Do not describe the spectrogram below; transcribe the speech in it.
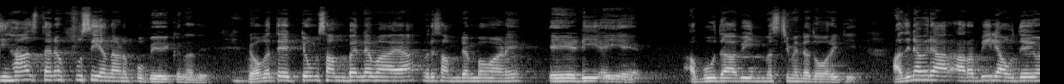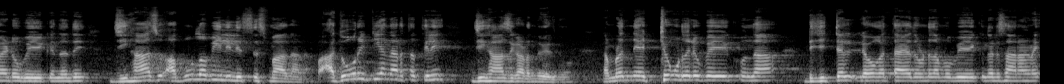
ജിഹാസ് തനഫുസി എന്നാണ് ഇപ്പോൾ ഉപയോഗിക്കുന്നത്. ലോകത്തെ ഏറ്റവും സമ്പന്നമായ ഒരു സംരംഭമാണ് A D I A Abu Dhabi investment authority അതിനവർ അറബിയിൽ ഔദ്യോഗികമായിട്ട് ഉപയോഗിക്കുന്നത് ജിഹാസ് അബുദാബിയിൽ ഇസ്തിസ്മാ എന്നാണ്. അതോറിറ്റി എന്ന അർത്ഥത്തിൽ ജിഹാസ് കടന്നു വരുന്നു. നമ്മൾ ഇന്ന് ഏറ്റവും കൂടുതൽ ഉപയോഗിക്കുന്ന ഡിജിറ്റൽ ലോകത്തായതുകൊണ്ട് നമ്മൾ ഉപയോഗിക്കുന്ന ഒരു സാധനമാണ്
